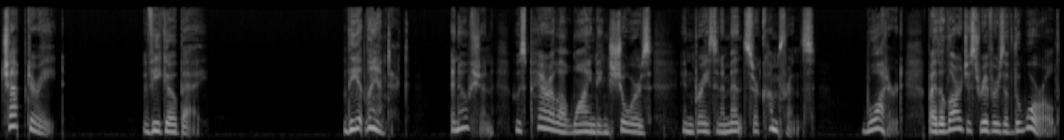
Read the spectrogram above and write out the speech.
Chapter 8 Vigo Bay The Atlantic an ocean whose parallel winding shores embrace an immense circumference, watered by the largest rivers of the world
